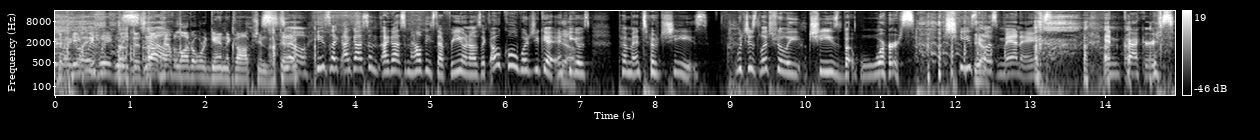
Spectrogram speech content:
Piggly the Wiggly. Piggly Wiggly does Still. not have a lot of organic options. Okay. Still, he's like, "I got some. I got some healthy stuff for you," and I was like, "Oh, cool. What'd you get?" And he goes, "Pimento cheese." Which is literally cheese, but worse. cheese Yeah. plus mayonnaise and crackers.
